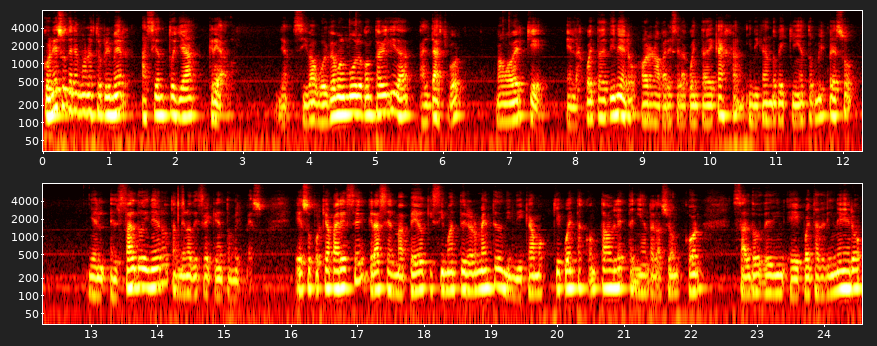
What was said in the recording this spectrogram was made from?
Con eso tenemos nuestro primer asiento ya creado. ¿Ya? Si va, volvemos al módulo contabilidad, al dashboard, vamos a ver que en las cuentas de dinero ahora nos aparece la cuenta de caja, indicando que hay 500 mil pesos, y el, el saldo de dinero también nos dice que hay 500 mil pesos. Eso porque aparece gracias al mapeo que hicimos anteriormente donde indicamos qué cuentas contables tenían relación con saldo de eh, cuentas de dinero,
